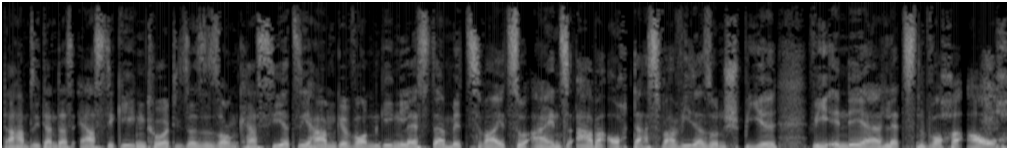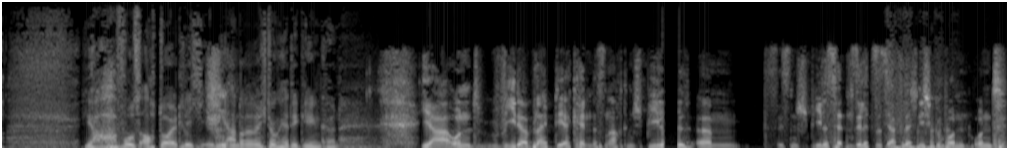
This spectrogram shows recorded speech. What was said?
da haben sie dann das erste Gegentor dieser Saison kassiert. Sie haben gewonnen gegen Leicester mit 2 zu 1, aber auch das war wieder so ein Spiel wie in der letzten Woche auch. Ja, wo es auch deutlich in die andere Richtung hätte gehen können. Ja, und wieder bleibt die Erkenntnis nach dem Spiel, ähm, das ist ein Spiel, das hätten sie letztes Jahr vielleicht nicht gewonnen. Und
